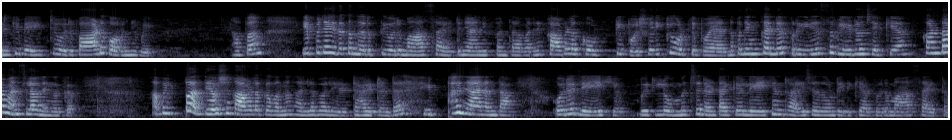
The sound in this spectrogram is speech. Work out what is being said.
എനിക്ക് വെയിറ്റ് ഒരുപാട് കുറഞ്ഞു പോയി. അപ്പം ഇപ്പം ഞാൻ ഇതൊക്കെ നിർത്തി ഒരു മാസമായിട്ട് ഞാനിപ്പോൾ എന്താ പറയുക കവളൊക്കെ ഒട്ടിപ്പോയി ശരിക്കും ഒട്ടിപ്പോയായിരുന്നു. അപ്പോൾ നിങ്ങൾക്ക് എന്റെ പ്രീവിയസ് വീഡിയോ ചെക്ക് ചെയ്യാം കണ്ടാൽ മനസ്സിലാവും നിങ്ങൾക്ക്. അപ്പോൾ ഇപ്പോൾ അത്യാവശ്യം കവളൊക്കെ വന്ന് നല്ലപോലെ ഇരുട്ടായിട്ടുണ്ട്. ഇപ്പം ഞാൻ എന്താ ഒരു ലേഹ്യം വീട്ടിൽ ഉമ്മച്ചൻ ഉണ്ടാക്കിയ ലേഹ്യം ട്രൈ ചെയ്തുകൊണ്ടിരിക്കുകയാണ് ഒരു മാസമായിട്ട്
